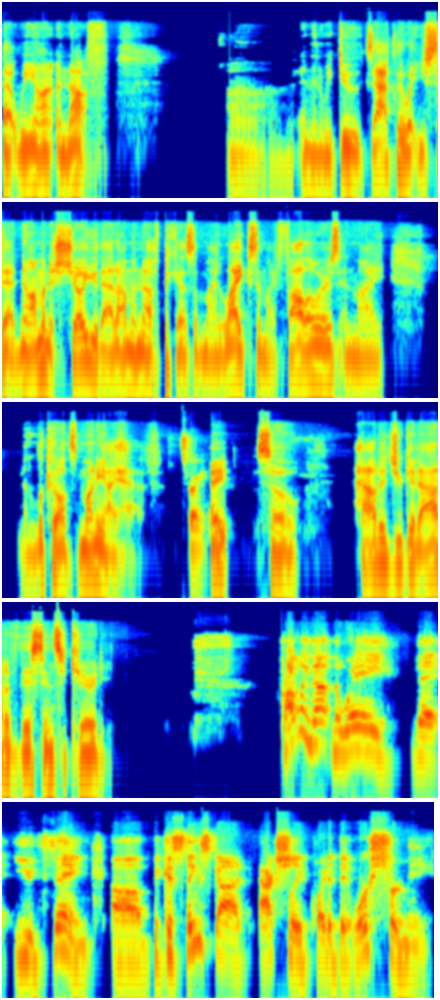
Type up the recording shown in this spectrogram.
that we aren't enough. Uh, and then we do exactly what you said. no I'm going to show you that I'm enough because of my likes and my followers and my and look at all this money I have. That's right. Right. So, how did you get out of this insecurity? Probably not in the way that you'd think uh, because things got actually quite a bit worse for me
